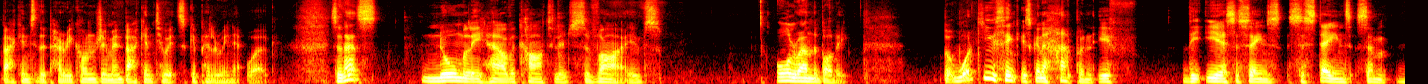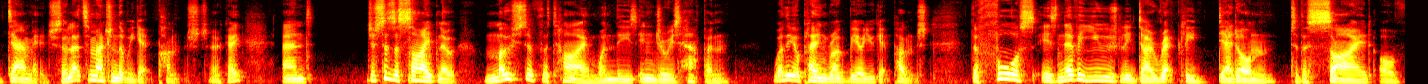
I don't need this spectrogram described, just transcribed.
back into the perichondrium and back into its capillary network. So that's normally how the cartilage survives all around the body. But what do you think is going to happen if the ear sustains, sustains some damage? So let's imagine that we get punched, okay? And just as a side note, most of the time when these injuries happen, whether you're playing rugby or you get punched, the force is never usually directly dead on to the side of,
